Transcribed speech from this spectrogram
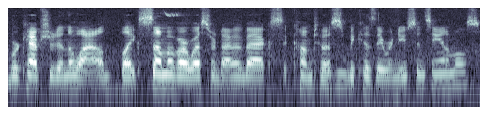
were captured in the wild. Like some of our western diamondbacks come to us mm-hmm. because they were nuisance animals.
